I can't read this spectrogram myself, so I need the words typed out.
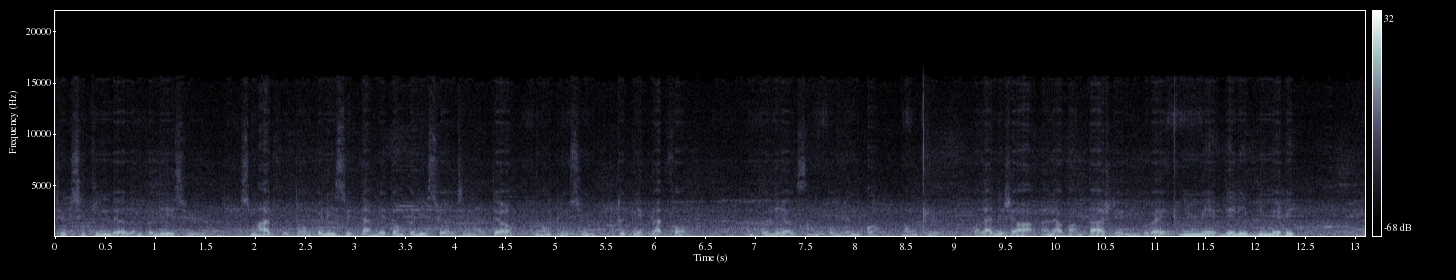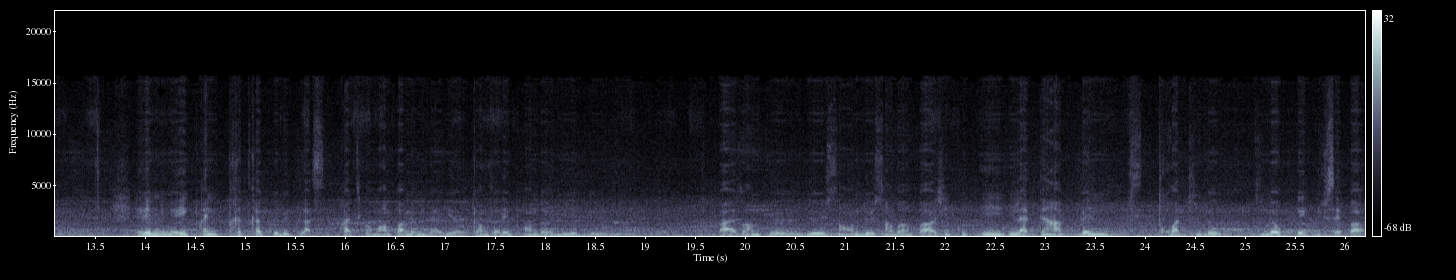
trucs sur Kindle, on peut lire sur smartphone, on peut lire sur tablette, on peut lire sur ordinateur, donc sur toutes les plateformes. On peut lire sans problème. Quoi. Donc euh, voilà déjà un avantage des, des livres numériques. Les livres numériques prennent très très peu de place, pratiquement pas même d'ailleurs. Quand vous allez prendre un livre de par exemple 200, 220 pages, il, il atteint à peine 3 kilos. Kilo, peut-être, je ne sais pas,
